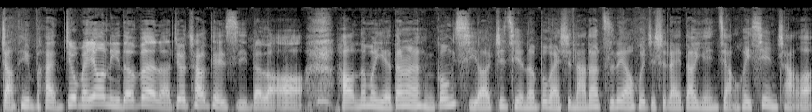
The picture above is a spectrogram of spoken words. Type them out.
涨停板就没有你的份了，就超可惜的了哦。好，那么也当然很恭喜哦。之前呢，不管是拿到资料，或者是来到演讲会现场哦，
